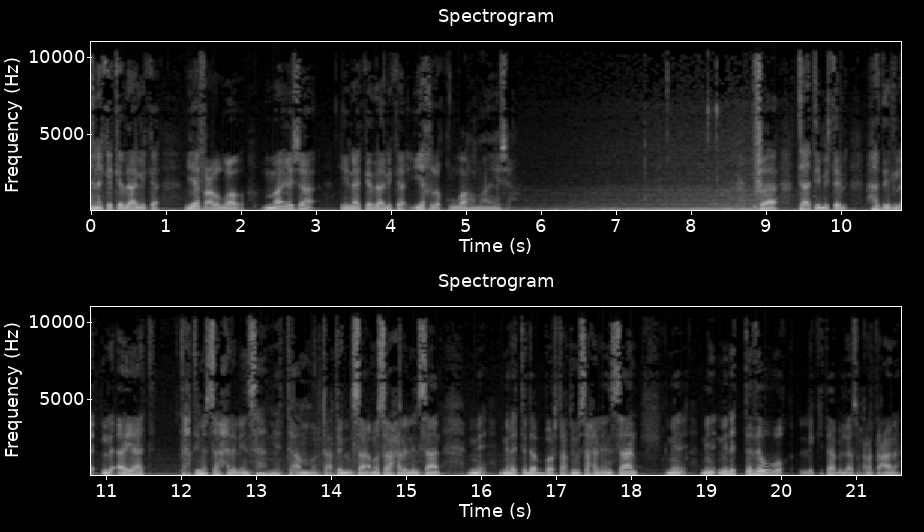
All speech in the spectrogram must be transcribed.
هناك كذلك يفعل الله ما يشاء هنا كذلك يخلق الله ما يشاء. فتأتي مثل هذه الآيات تعطي مساحة للإنسان من التأمل تعطي مساحة للإنسان من التدبر تعطي مساحة للإنسان من, من, من التذوق لكتاب الله سبحانه وتعالى.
